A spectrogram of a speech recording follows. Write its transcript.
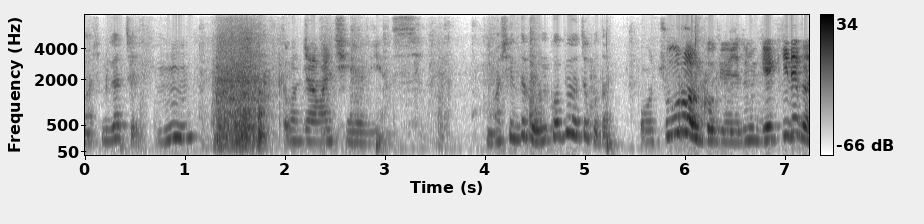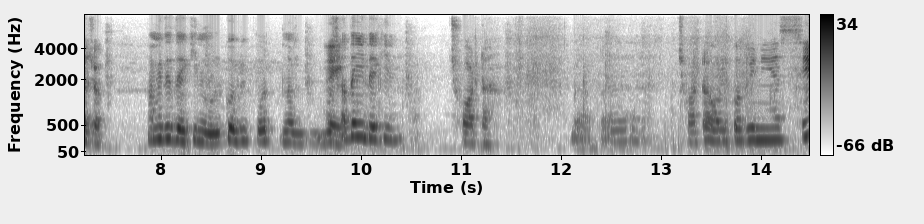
মাসির গাছে হুম তোমার জামাই ছিঁড়ে নিয়ে ওলকপি হচ্ছে কোথাও প্রচুর ওলকপি হয়েছে তুমি গিয়ে কি দেখেছ? আমি তো দেখিনি ওলকপি বসাতেই দেখিনি। ছটা। ছটা ওলকপি নিয়ে এসেছি।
